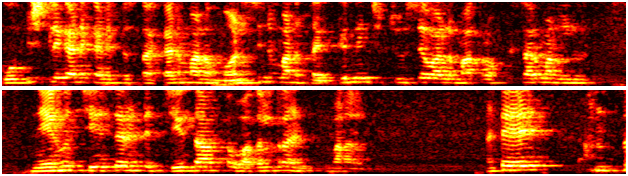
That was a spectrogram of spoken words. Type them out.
కోపిస్టులుగానే కనిపిస్తాం కానీ మన మనసుని మన దగ్గర నుంచి చూసే వాళ్ళు మాత్రం ఒక్కసారి మనల్ని స్నేహం చేశారంటే జీవితాంతం వదలరండి మనల్ని? అంటే అంత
